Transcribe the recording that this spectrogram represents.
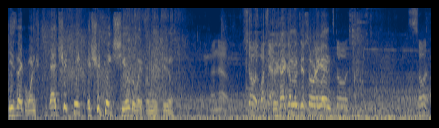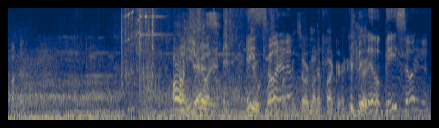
He's like one. Yeah, it should take. It should take shield away from you too. I know. Sword, watch out. There's a guy coming with your sword again. Sword. Sword, fucker. Oh, he yes. sworded it. he You sworded motherfucking him. sword, motherfucker. Good. Little B sworded him.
